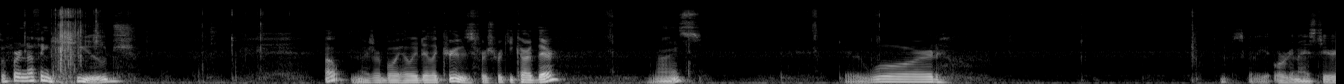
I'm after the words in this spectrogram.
So far, nothing huge. Oh, there's our boy Elly De La Cruz. First rookie card there. Nice. Taylor Ward. I'm just going to get organized here.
